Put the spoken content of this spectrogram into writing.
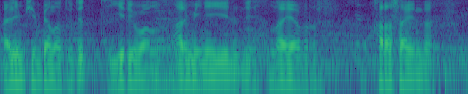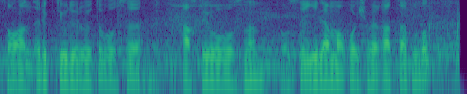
әлем чемпионаты өтеді. Ереван армения елінде ноябрь қараша айында соған іріктеулер өтіп осы ақтөбе облысынан осы еламан қойшыбай қатысатын болды.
